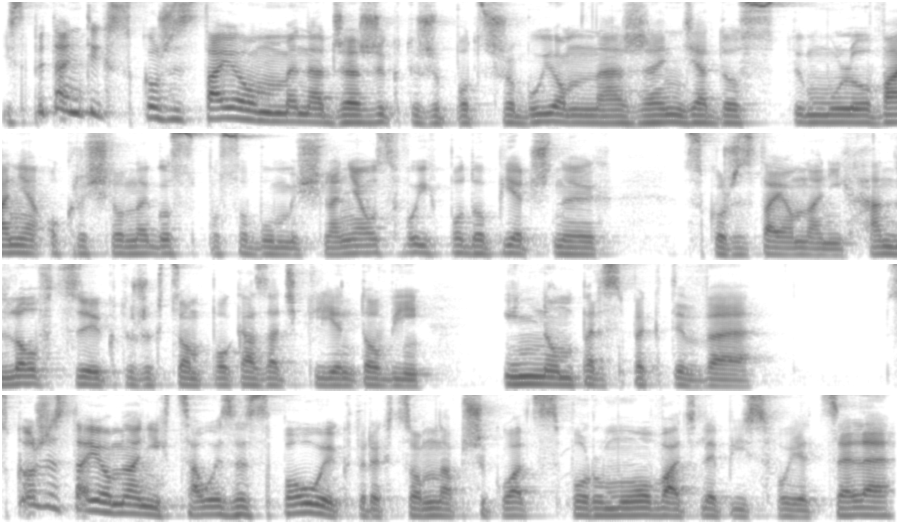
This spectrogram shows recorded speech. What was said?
I z pytań tych skorzystają menadżerzy, którzy potrzebują narzędzia do stymulowania określonego sposobu myślenia o swoich podopiecznych, skorzystają na nich handlowcy, którzy chcą pokazać klientowi inną perspektywę, skorzystają na nich całe zespoły, które chcą na przykład sformułować lepiej swoje cele,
